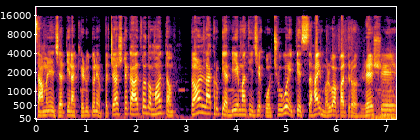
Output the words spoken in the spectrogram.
સામાન્ય જાતિના ખેડૂતોને પચાસ ટકા અથવા તો મહત્તમ ત્રણ લાખ રૂપિયા બેમાંથી જે ઓછું હોય તે સહાય મળવાપાત્ર રહેશે.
